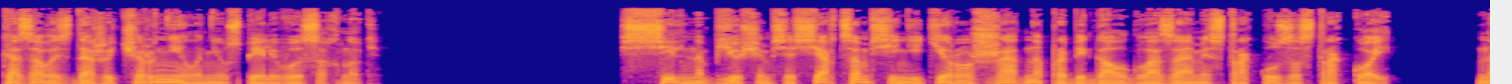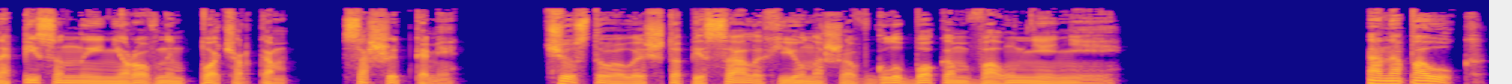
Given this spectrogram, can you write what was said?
Казалось, даже чернила не успели высохнуть. С сильно бьющимся сердцем Синитиро жадно пробегал глазами строку за строкой, написанные неровным почерком, с ошибками. Чувствовалось, что писал их юноша в глубоком волнении. «Она паук»,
